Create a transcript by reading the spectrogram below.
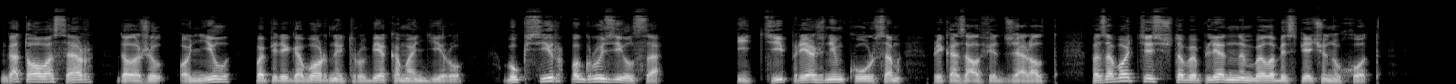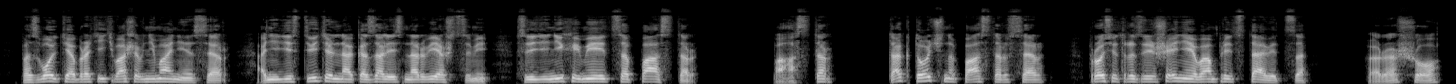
«Готово, сэр», — доложил О'Нил по переговорной трубе командиру. Буксир погрузился. «Идти прежним курсом», — приказал Фитджеральд. Позаботьтесь, чтобы пленным был обеспечен уход. Позвольте обратить ваше внимание, сэр, они действительно оказались норвежцами. Среди них имеется пастор. Пастор? Так точно, пастор, сэр. Просит разрешения вам представиться. Хорошо,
